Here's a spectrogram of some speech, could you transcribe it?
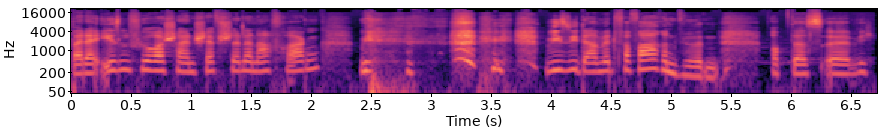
bei der Eselführerschein-Chefstelle nachfragen, wie, wie sie damit verfahren würden. Ob das, äh, ich,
